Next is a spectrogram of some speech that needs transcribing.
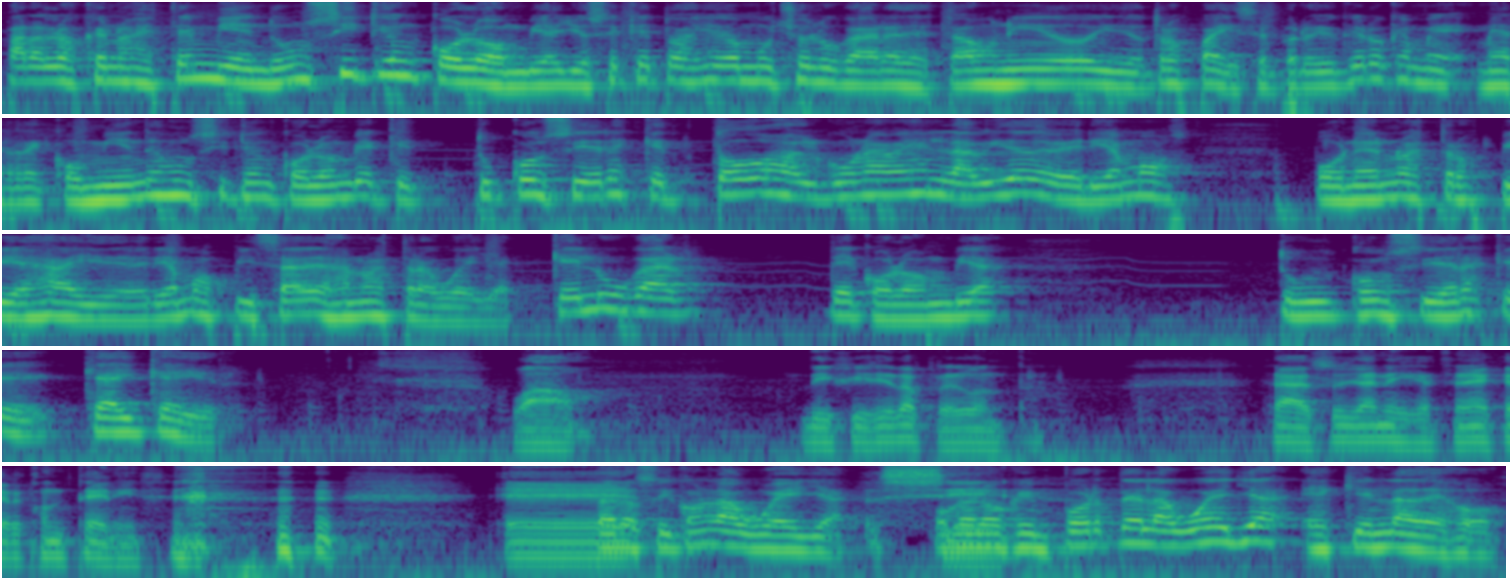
Para los que nos estén viendo, un sitio en Colombia, yo sé que tú has ido a muchos lugares de Estados Unidos y de otros países, pero yo quiero que me, me recomiendes un sitio en Colombia que tú consideres que todos alguna vez en la vida deberíamos poner nuestros pies ahí, deberíamos pisar y dejar nuestra huella. ¿Qué lugar de Colombia tú consideras que, que hay que ir? Wow, difícil la pregunta. O sea, eso ya ni que tiene que ver con tenis. Eh, Pero sí con la huella. sí. Porque lo que importa de la huella es quién la dejó.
